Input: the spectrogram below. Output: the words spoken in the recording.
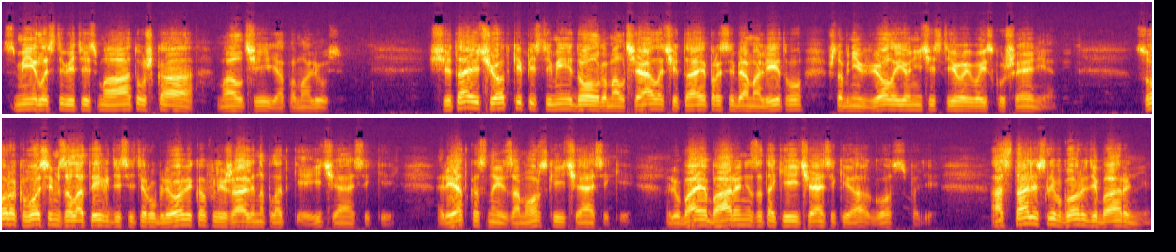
Смилостивитесь, матушка! Молчи, я помолюсь. Считая четки, Пестемия долго молчала, читая про себя молитву, чтобы не ввел ее нечестивое во искушение. Сорок восемь золотых десятирублевиков лежали на платке, и часики, редкостные заморские часики. Любая барыня за такие часики, ах, Господи! Остались ли в городе барыни?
